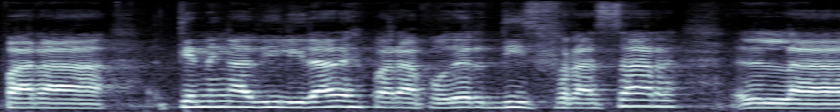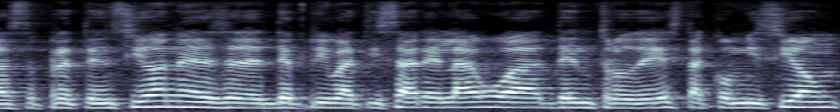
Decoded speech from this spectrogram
para tienen habilidades para poder disfrazar las pretensiones de privatizar el agua dentro de esta comisión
